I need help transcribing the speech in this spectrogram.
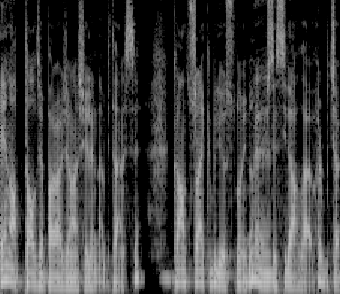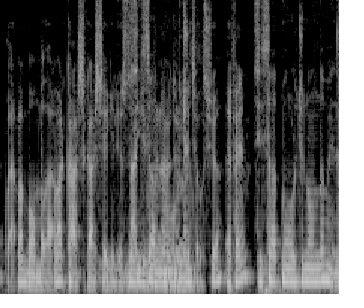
en aptalca para harcanan şeylerinden bir tanesi. Counter Strike'ı biliyorsun oyunu. Evet. İşte silahlar var, bıçaklar var, bombalar var. Karşı karşıya geliyorsun. Herkes birbirini öldürmeye çalışıyor. Efendim? Sis atma Orçun onda mıydı?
